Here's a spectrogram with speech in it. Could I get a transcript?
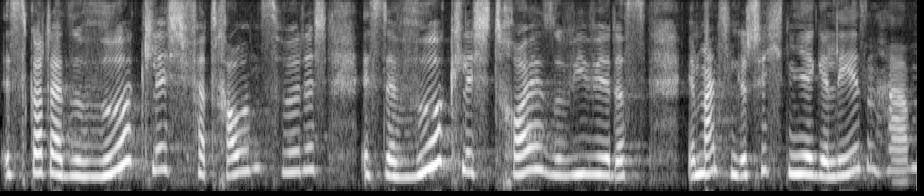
Ist Gott also wirklich vertrauenswürdig? Ist er wirklich treu, so wie wir das in manchen Geschichten hier gelesen haben?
